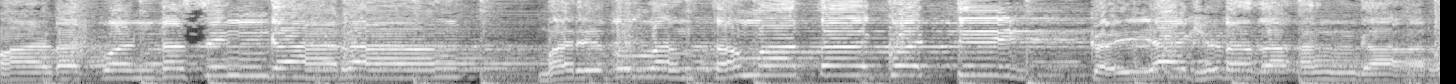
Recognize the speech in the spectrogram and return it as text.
ಮಾಡಕೊಂಡ ಸಿಂಗಾರ ಮರಿದುಲ್ಲಂತ ಮಾತ ಕೊಟ್ಟಿ ಕೈಯಾಗ ಹಿಡದ ಅಂಗಾರ.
